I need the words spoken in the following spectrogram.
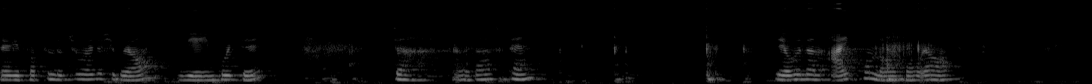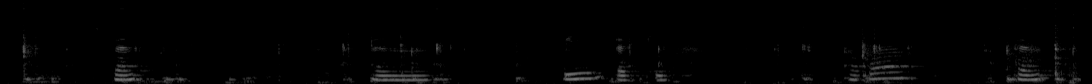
여기 버튼도 추가해 주시고요. 위에 임포트. 자, 여기다 스펜. 이제 여기다는 아이콘 넣을 거고요. 스펜. N B S P 하고 스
